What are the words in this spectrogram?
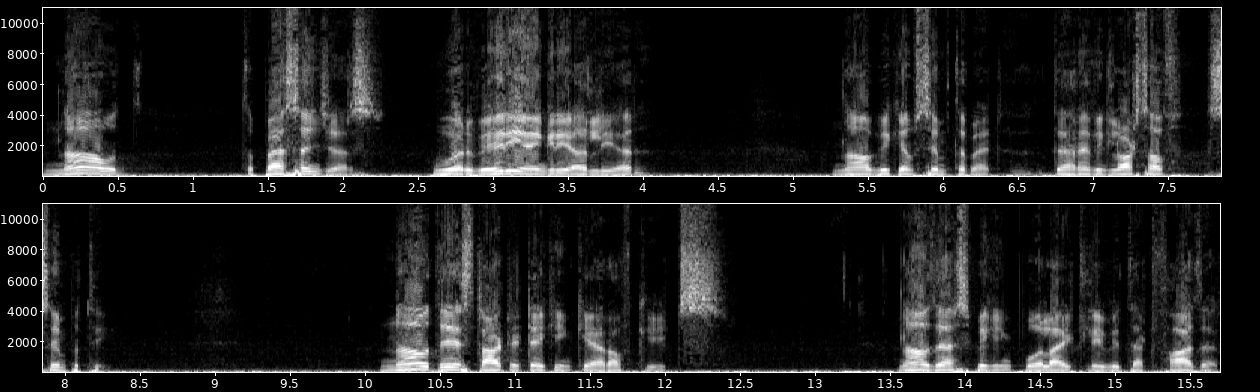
Now the passengers who were very angry earlier now became sympathetic They are having lots of sympathy. Now they started taking care of kids. Now they are speaking politely with that father.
